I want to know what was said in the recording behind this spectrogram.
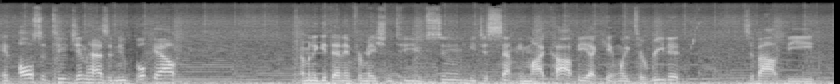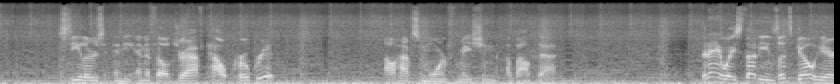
And also, too, Jim has a new book out. I'm going to get that information to you soon. He just sent me my copy. I can't wait to read it. It's about the Steelers and the NFL draft. How appropriate. I'll have some more information about that. But anyway, studying, let's go here.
